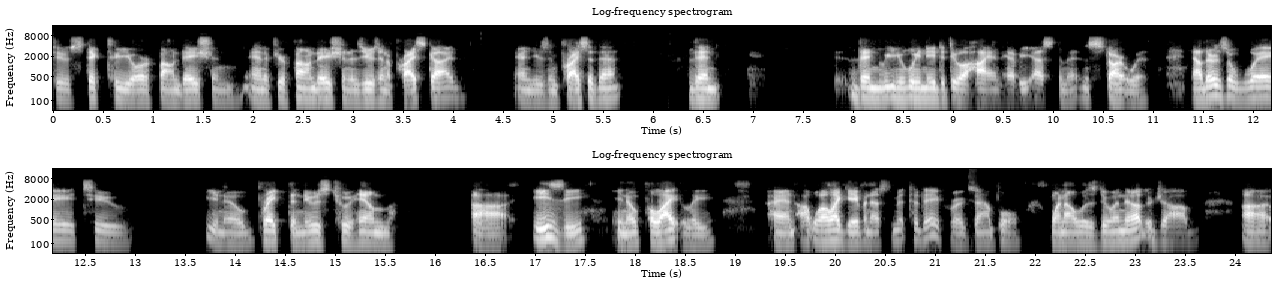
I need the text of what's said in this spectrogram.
to stick to your foundation. And if your foundation is using a price guide and using price event, then then we, we need to do a high and heavy estimate and start with. Now there's a way to, you know, break the news to him uh, easy, you know, politely. And uh, well, I gave an estimate today, for example, when I was doing the other job. Uh,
